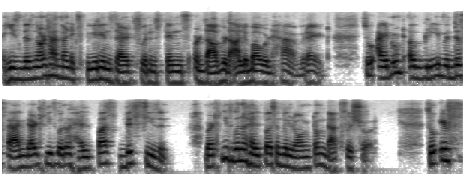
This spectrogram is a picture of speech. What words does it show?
he does not have that experience that, for instance, or David Alaba would have, right? So I don't agree with the fact that he's going to help us this season, but he's going to help us in the long term, that's for sure. So if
